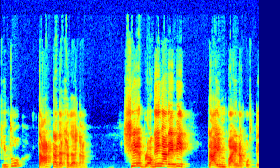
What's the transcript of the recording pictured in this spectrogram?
কিন্তু তারটা দেখা যায় না। সে ব্লগিং আর এডিট টাইম পায় না করতে।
